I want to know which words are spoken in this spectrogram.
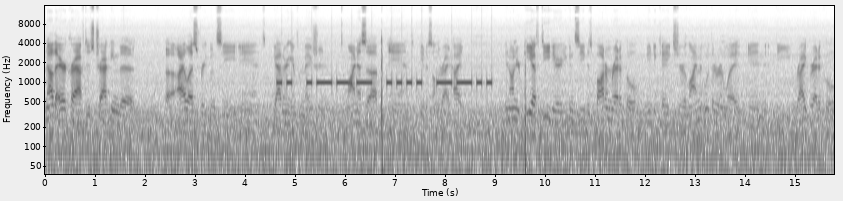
Now the aircraft is tracking the uh, ILS frequency and gathering information to line us up and get us on the right height. And on your PFD here, you can see this bottom reticle indicates your alignment with the runway, and the right reticle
